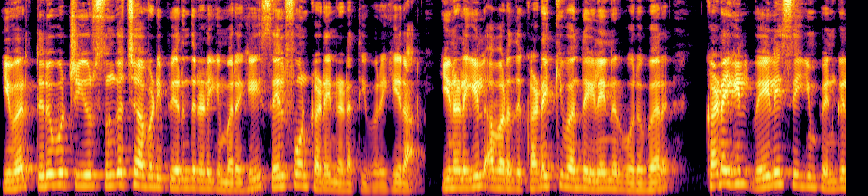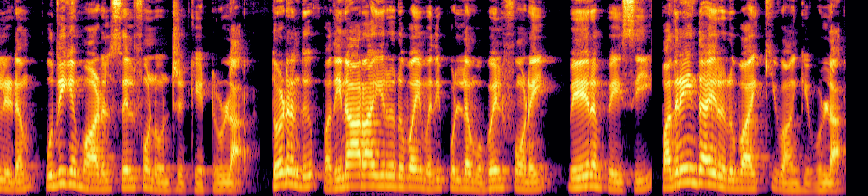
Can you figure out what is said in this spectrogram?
இவர் திருவொற்றியூர் சுங்கச்சாவடி பேருந்து நிலையம் அருகே செல்போன் கடை நடத்தி வருகிறார். இந்நிலையில் அவரது கடைக்கு வந்த இளைஞர் ஒருவர் கடையில் வேலை செய்யும் பெண்களிடம் புதிய மாடல் செல்போன் ஒன்று கேட்டுள்ளார். தொடர்ந்து பதினாறாயிரம் ரூபாய் மதிப்புள்ள மொபைல் போனை பேரம் பேசி பதினைந்தாயிரம் ரூபாய்க்கு வாங்கியுள்ளார்.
